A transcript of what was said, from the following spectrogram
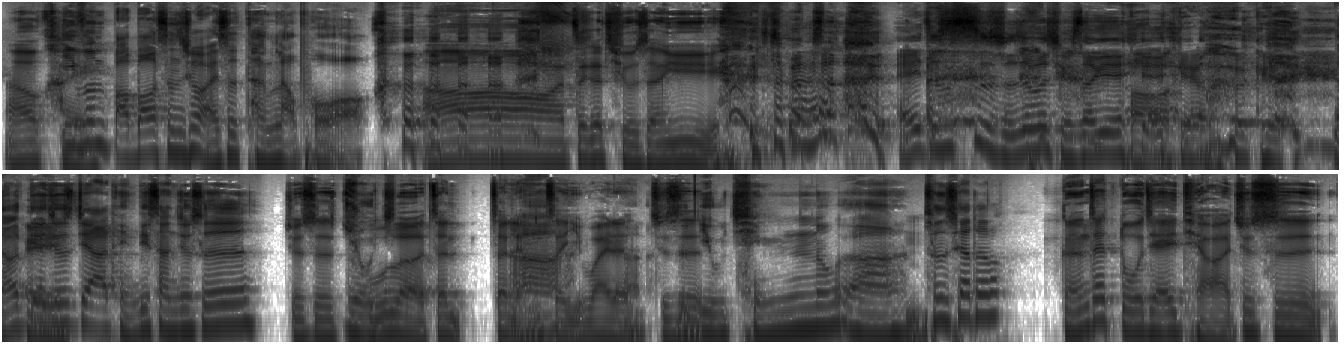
OK，一分宝宝生出来是疼老婆、哦，哦，这个求生欲。哎，这是事实，这不是求生欲。哦 OK OK，然后第二就是家庭，第三就是就是除了这这两者以外的，啊就是友情咯啊，剩下的咯。可能再多加一条啊，就是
